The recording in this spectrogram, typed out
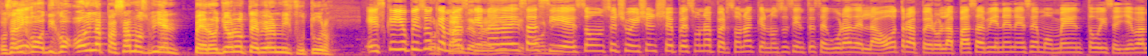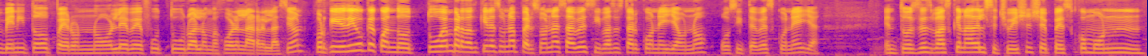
O sea, Eh. dijo, dijo, hoy la pasamos bien, pero yo no te veo en mi futuro. Es que yo pienso que más que nada es así, eso, un situationship es una persona que no se siente segura de la otra, pero la pasa bien en ese momento y se llevan bien y todo, pero no le ve futuro a lo mejor en la relación. Porque yo digo que cuando tú en verdad quieres una persona, sabes si vas a estar con ella o no, o si te ves con ella. Entonces, más que nada, el situationship es como un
